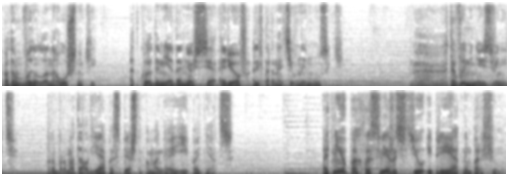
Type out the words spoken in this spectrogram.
Потом вынула наушники, откуда до меня донесся рев альтернативной музыки. «Э, «Это вы меня извините», — пробормотал я, поспешно помогая ей подняться. От нее пахло свежестью и приятным парфюмом.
